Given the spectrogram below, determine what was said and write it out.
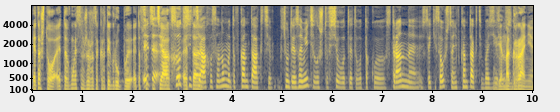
это что? Это в мессенджеры закрытой группы, это в это соцсетях? В соцсетях, это... в основном это ВКонтакте. Почему-то я заметила, что все вот это вот такое странное, такие сообщества, они ВКонтакте базируются. Где на грани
